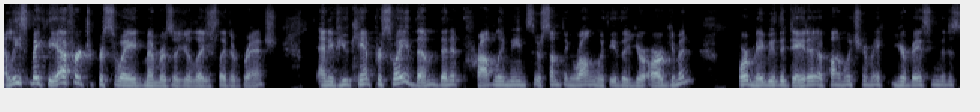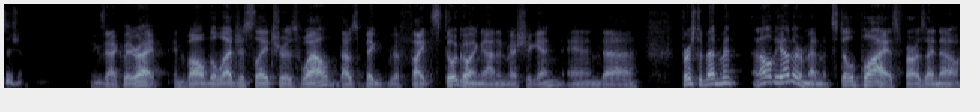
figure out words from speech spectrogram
at least make the effort to persuade members of your legislative branch. And if you can't persuade them, then it probably means there's something wrong with either your argument or maybe the data upon which you're making you're basing the decision. Exactly right. Involve the legislature as well. That was a big fight still going on in Michigan. And uh, First Amendment and all the other amendments still apply, as far as I know,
